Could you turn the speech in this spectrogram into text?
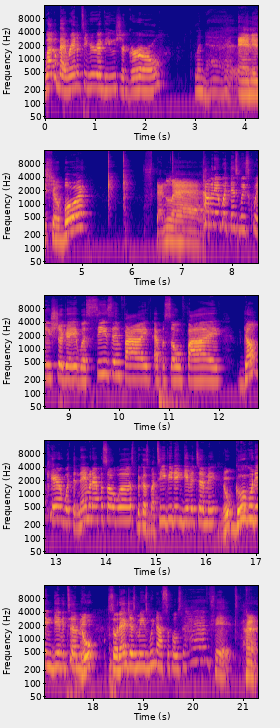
Welcome back, Random TV Reviews. Your girl, Lynette. And it's your boy, Stanley. Coming in with this week's Queen Sugar. It was season five, episode five. Don't care what the name of the episode was because my TV didn't give it to me. Nope. Google didn't give it to me. Nope. So that just means we're not supposed to have it. Huh.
